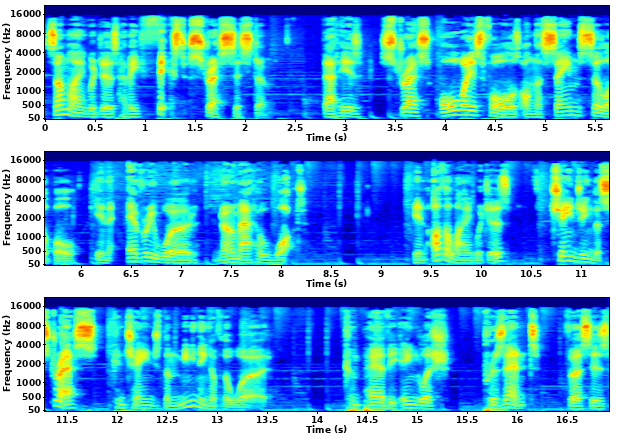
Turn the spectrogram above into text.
Some languages have a fixed stress system, that is, stress always falls on the same syllable in every word no matter what. In other languages, Changing the stress can change the meaning of the word. Compare the English present versus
